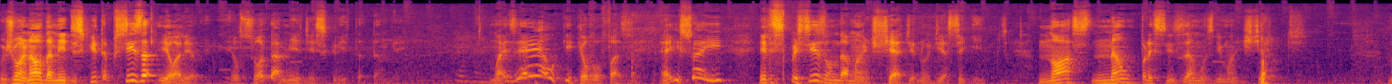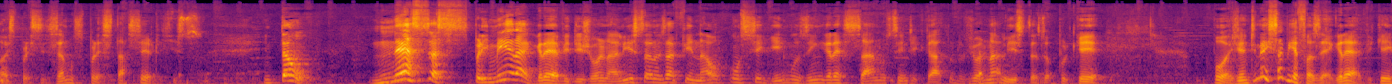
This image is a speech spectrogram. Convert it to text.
O jornal da mídia escrita precisa. E olha, eu sou da mídia escrita também. Mas é o que, que eu vou fazer? É isso aí. Eles precisam da manchete no dia seguinte. Nós não precisamos de manchete. Nós precisamos prestar serviço. Então, Nessa primeira greve de jornalistas, nós afinal conseguimos ingressar no sindicato dos jornalistas, porque pô, a gente nem sabia fazer greve. Quem,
